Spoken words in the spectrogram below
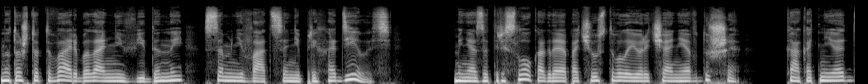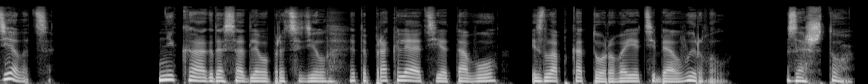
но то, что тварь была невиданной, сомневаться не приходилось. Меня затрясло, когда я почувствовала ее рычание в душе. Как от нее отделаться? «Никак», — досадливо процедил, — «это проклятие того, из лап которого я тебя вырвал». «За что?»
